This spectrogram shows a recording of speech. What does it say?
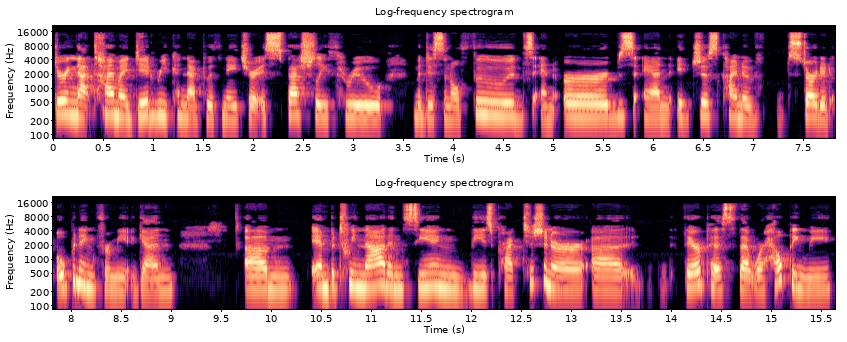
during that time, I did reconnect with nature, especially through medicinal foods and herbs, and it just kind of started opening for me again. Um, and between that and seeing these practitioner uh, therapists that were helping me,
